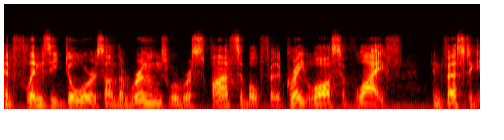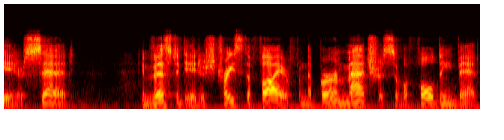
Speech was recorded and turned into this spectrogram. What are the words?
and flimsy doors on the rooms were responsible for the great loss of life, investigators said. Investigators traced the fire from the burned mattress of a folding bed,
